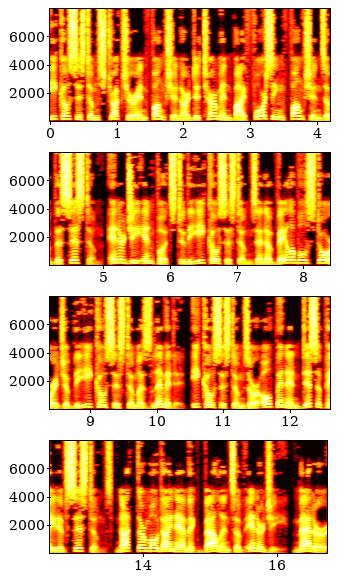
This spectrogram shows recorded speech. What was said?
Ecosystem structure and function are determined by forcing functions of the system, energy inputs to the ecosystems, and available storage of the ecosystem is limited. Ecosystems are open and dissipative systems, not thermodynamic balance of energy, matter,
